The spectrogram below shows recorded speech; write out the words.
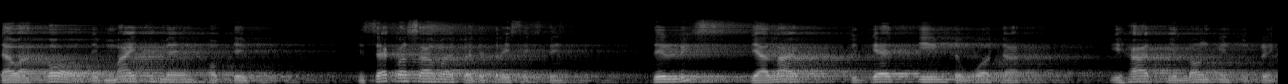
that were called the mighty men of David. In 2 Samuel 23 16, they risked their life to get him the water he had a longing to drink.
